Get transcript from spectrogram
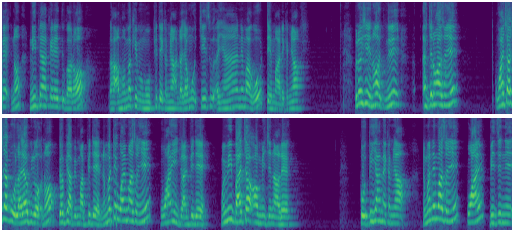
ခဲ့เนาะနေပြခဲ့တဲ့သူကတော့ဒါအမမခင်မိုးမိုးဖြစ်တယ်ခင်ဗျဒါကြောင့်မို့ကျေးဇူးအရန်နှမကိုတင်ပါတယ်ခင်ဗျဘယ်လိုရှိရင်เนาะဒီနေ့ကျွန်တော်ကဆိုရင်ဝိုင်းချာချာကိုလာရောက်ပြီးတော့เนาะပြောပြပေးမှဖြစ်တဲ့နံပါတ်1ဝိုင်းမှာဆိုရင်ဝိုင်း enjoy ဖြစ်တဲ့ မမီဘာကြောင့်အောင်မြင်ချင်တာလဲကိုသိရမယ်ခင်ဗျနံပါတ်2မှာဆိုရင် why business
